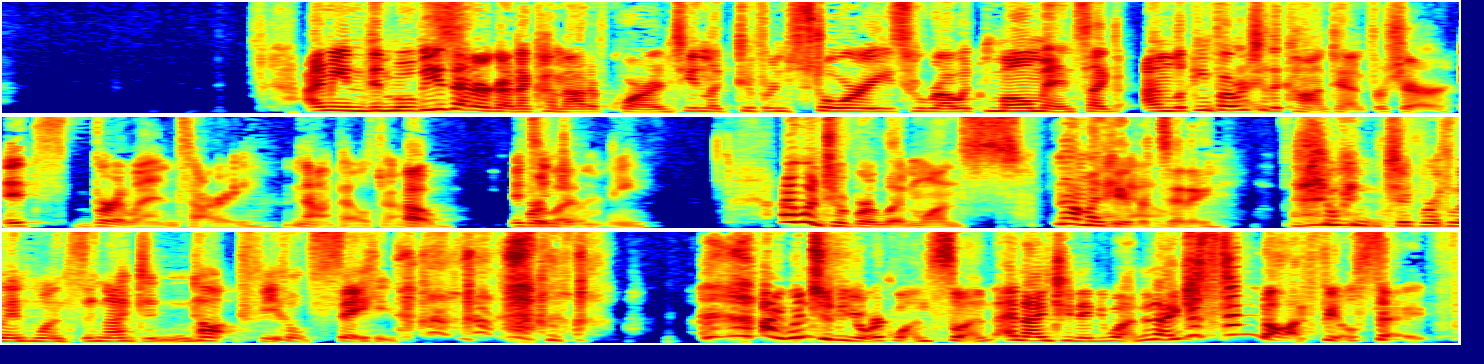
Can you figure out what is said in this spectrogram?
I mean, the movies that are going to come out of quarantine, like different stories, heroic moments, like I'm looking forward to the content for sure. It's Berlin, sorry, not Belgium. Oh, it's Berlin. in Germany. I went to Berlin once. Not my I favorite know. city. I went to Berlin once and I did not feel safe. I went to New York once son, in 1981 and I just did not feel safe.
